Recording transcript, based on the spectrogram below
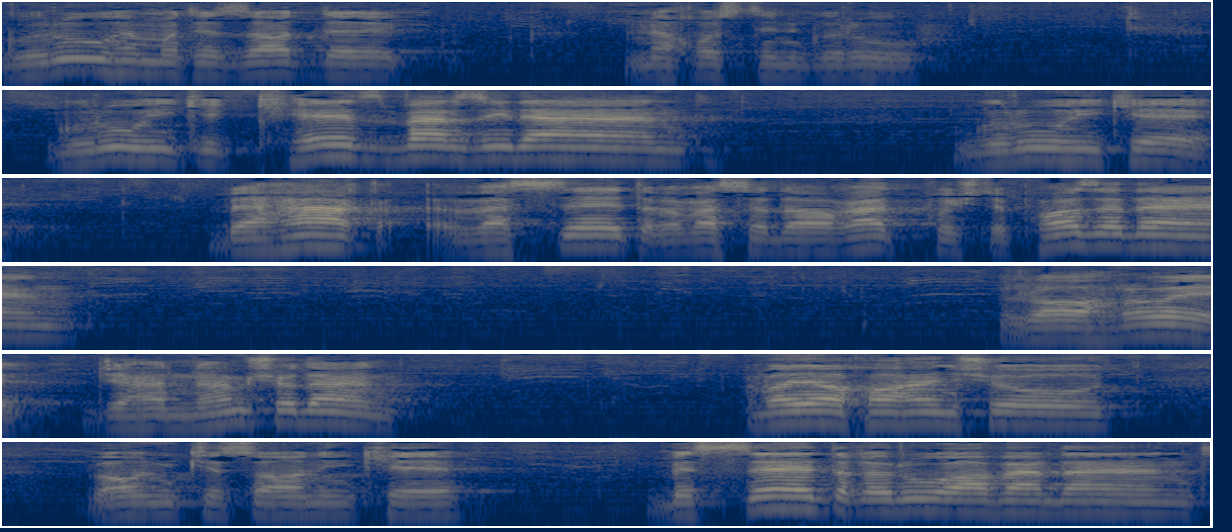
گروه متضاد نخستین گروه. گروهی که کذب ورزیدند گروهی که به حق و صدق و صداقت پشت پا زدند. راهرو جهنم شدند و یا خواهند شد و آن کسانی که به صدق رو آوردند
